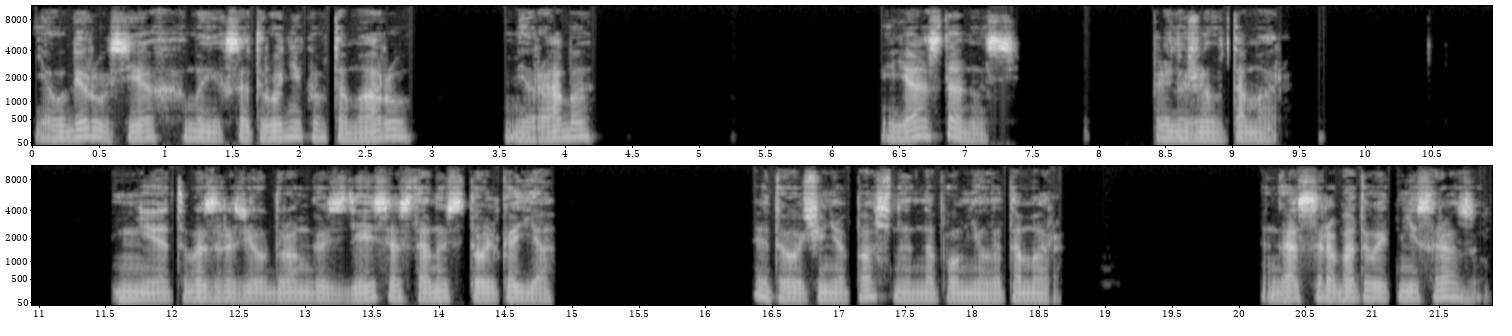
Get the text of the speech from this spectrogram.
Я уберу всех моих сотрудников, Тамару, Мираба. Я останусь. — предложил Тамар. «Нет», — возразил Дронго, — «здесь останусь только я». «Это очень опасно», — напомнила Тамара. «Газ срабатывает не сразу.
